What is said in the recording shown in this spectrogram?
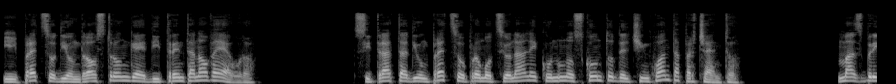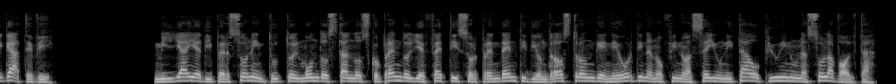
Il prezzo di Ondrostrong è di 39 euro. Si tratta di un prezzo promozionale con uno sconto del 50%. Ma sbrigatevi! Migliaia di persone in tutto il mondo stanno scoprendo gli effetti sorprendenti di Ondrostrong e ne ordinano fino a 6 unità o più in una sola volta.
